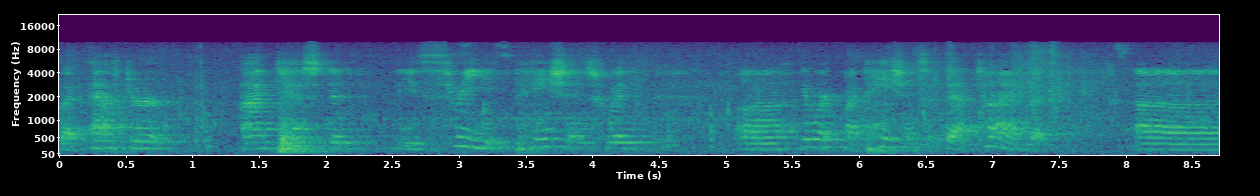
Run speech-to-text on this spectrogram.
But after I tested these three patients with, uh, they weren't my patients at that time, but, uh,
